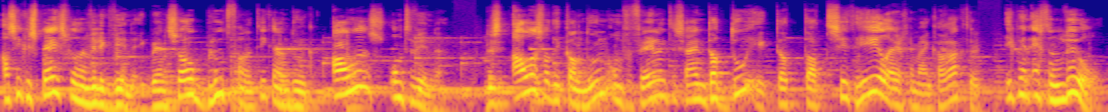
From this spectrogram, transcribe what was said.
Als ik een spel speel, dan wil ik winnen. Ik ben zo bloedfanatiek en dan doe ik alles om te winnen. Dus alles wat ik kan doen om vervelend te zijn, dat doe ik. Dat, dat zit heel erg in mijn karakter. Ik ben echt een lul.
